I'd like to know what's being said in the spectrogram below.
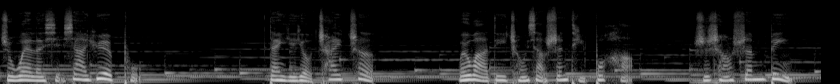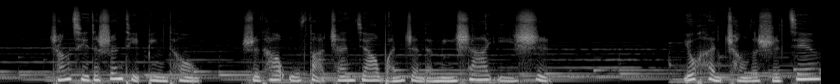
只为了写下乐谱。但也有猜测，维瓦蒂从小身体不好，时常生病，长期的身体病痛使他无法参加完整的鸣沙仪式。有很长的时间，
